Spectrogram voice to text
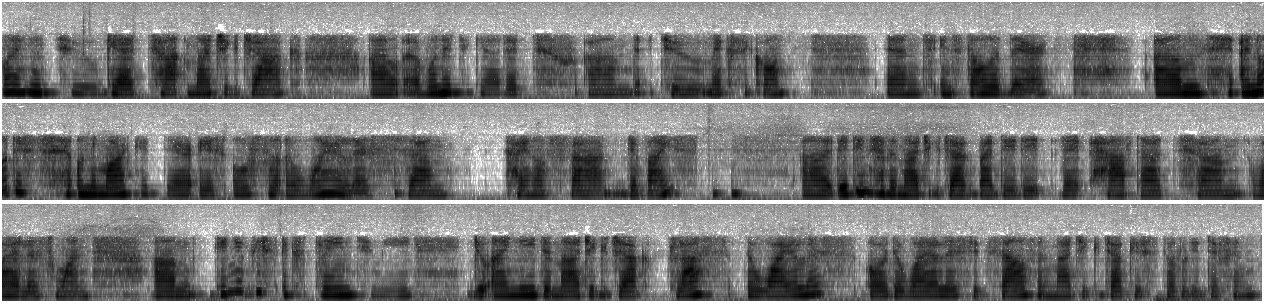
wanting to get uh, Magic Jack. Uh, I wanted to get it um, to Mexico and install it there. Um, I noticed on the market there is also a wireless um, kind of uh, device. Uh, they didn't have a Magic Jack, but they did, they have that um, wireless one. Um, can you please explain to me? Do I need the Magic Jack plus the wireless, or the wireless itself and Magic Jack is totally different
